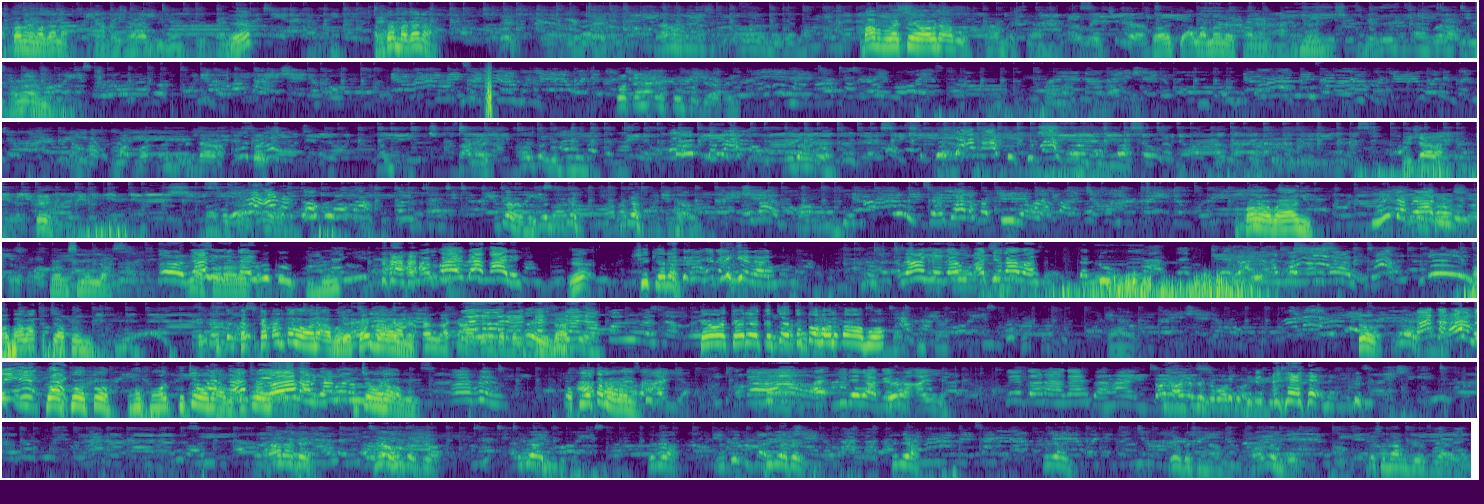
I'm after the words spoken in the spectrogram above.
Akwai mai magana? Ga mai jawabi kan. Eh? Akwai magana? Babu mai cewa wani abu? To, yake Allah mai mai kawo. Amen. To sai haɗin kun zo gida ɗai. Ma ma da shara Akwai mai bayani? Ni da bayani. To, bismillah. To, yi da muku. Mhm. Akwai da ƙare. Eh, shi kenan. Ita ke nan. Bayan da a cira masu sallu. Hauta ba ka ce akwai mi. Ka- Ka ɗan taho wani abu da kai jawabi. Kai kai dai ka ce ka taho wani abu. To, to, to, to, ku ce wani abu, ku ce wani abu, ku ce wani abu. To, ku ta magana. Ni dai da gaisa ayya. Ni kana gaisa hali. Sai hanyar da gabatuwa. Ana kai. Yau hutar ka. Kibiya. Kibiya. Kibiya kai. Kibiya. Kibiya. Yau naman. Ba zan Gashin naman.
